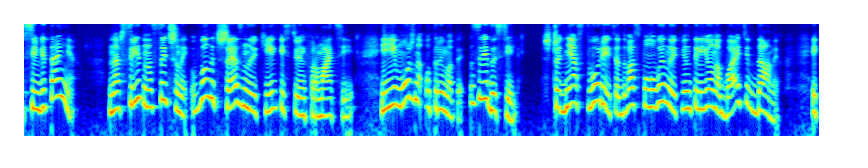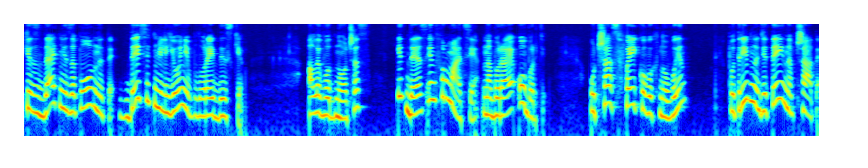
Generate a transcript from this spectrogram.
Усім вітання! Наш світ насичений величезною кількістю інформації. Її можна отримати звідусіль. Щодня створюється 2,5 квінтильйона байтів даних, які здатні заповнити 10 мільйонів Blu-ray дисків. Але водночас і дезінформація набирає обертів. У час фейкових новин потрібно дітей навчати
